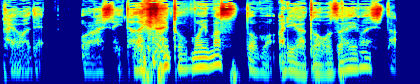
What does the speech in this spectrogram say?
会話で終わらせていただきたいと思います。どうもありがとうございました。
